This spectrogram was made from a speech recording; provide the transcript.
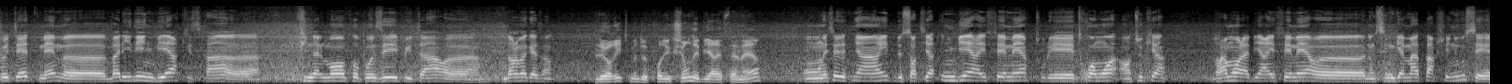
Peut-être même euh, valider une bière qui sera euh, finalement proposée plus tard euh, dans le magasin. Le rythme de production des bières éphémères? On essaie de tenir un rythme de sortir une bière éphémère tous les trois mois. En tout cas, vraiment la bière éphémère, donc c'est une gamme à part chez nous, c'est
